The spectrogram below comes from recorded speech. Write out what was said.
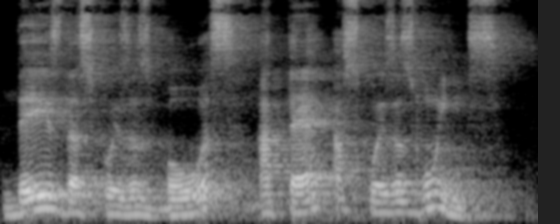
desde as coisas boas até as coisas ruins.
